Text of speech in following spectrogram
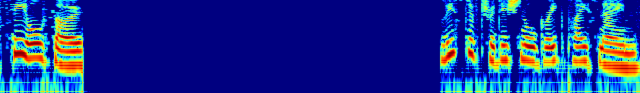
See also List of traditional Greek place names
